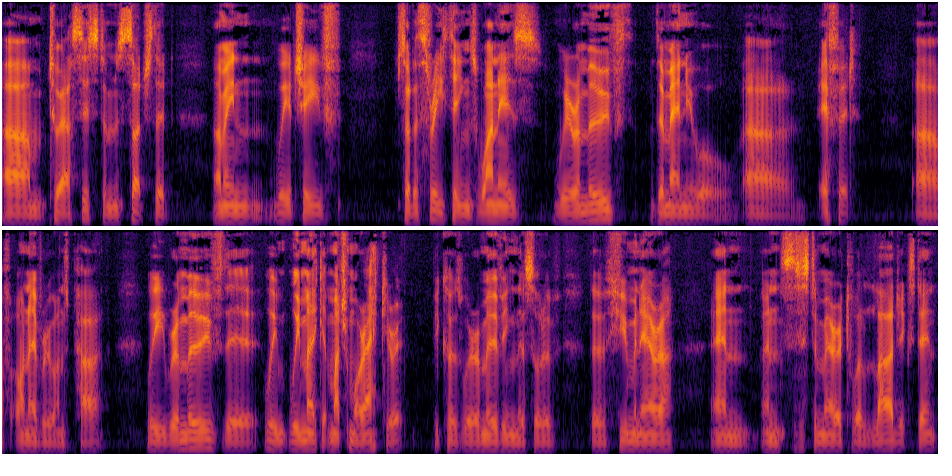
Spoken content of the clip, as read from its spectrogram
um, to our systems such that, I mean, we achieve sort of three things. One is we remove the manual uh, effort uh, on everyone's part. We remove the, we, we make it much more accurate because we're removing the sort of the human error and, and system error to a large extent.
